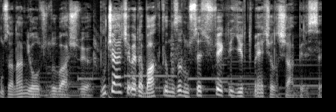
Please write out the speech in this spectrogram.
uzanan yolculuğu başlıyor. Bu çerçevede baktığımızda Nusret sürekli yırtmaya çalışan birisi.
